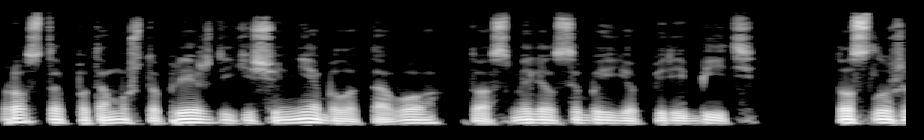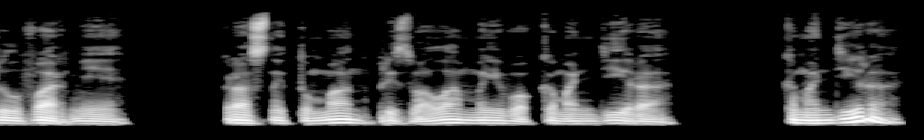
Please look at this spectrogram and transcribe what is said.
Просто потому, что прежде еще не было того, кто осмелился бы ее перебить. Кто служил в армии. Красный туман призвала моего командира. «Командира?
